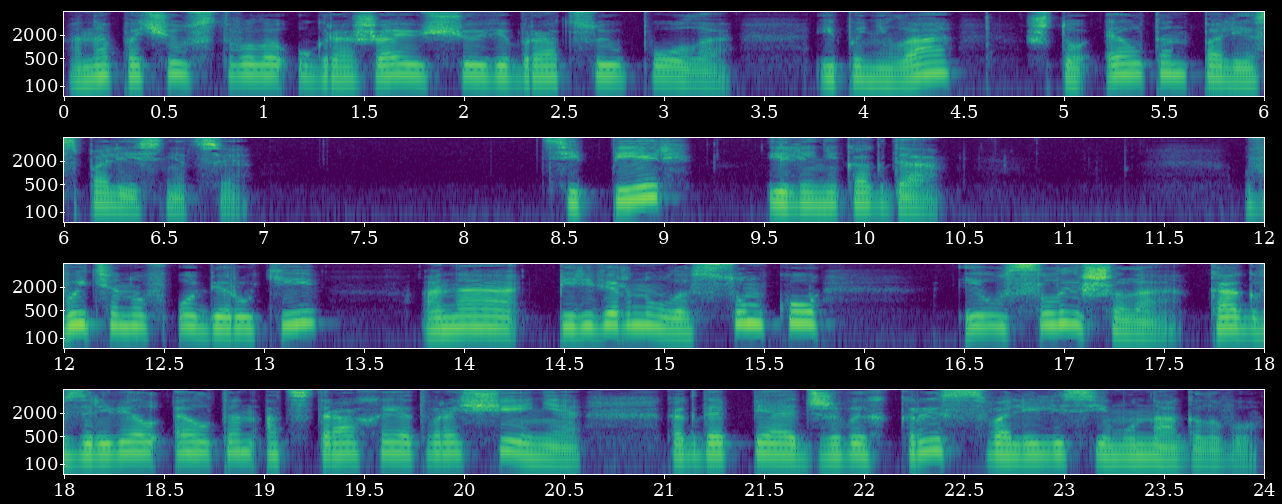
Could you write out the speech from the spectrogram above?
Она почувствовала угрожающую вибрацию пола и поняла, что Элтон полез по лестнице. Теперь или никогда. Вытянув обе руки, она перевернула сумку и услышала, как взревел Элтон от страха и отвращения, когда пять живых крыс свалились ему на голову.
